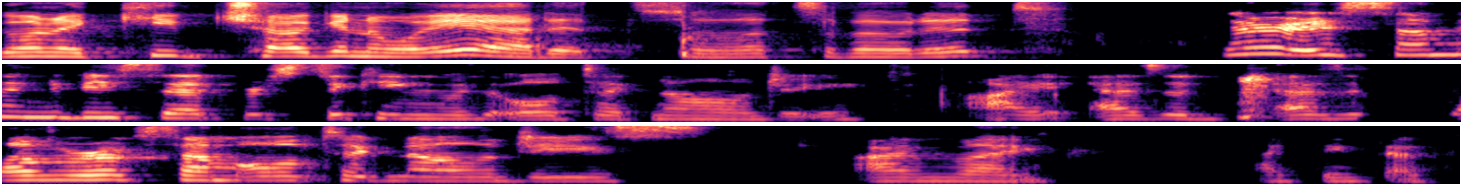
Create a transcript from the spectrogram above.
going to keep chugging away at it. So that's about it. There is something to be said for sticking with old technology. I, as a as a lover of some old technologies, I'm like, I think that's,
